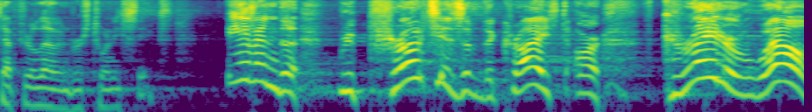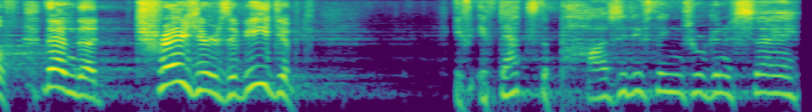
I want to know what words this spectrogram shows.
Chapter 11, verse 26. Even the reproaches of the Christ are greater wealth than the treasures of Egypt. If, if that's the positive things we're going to say,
